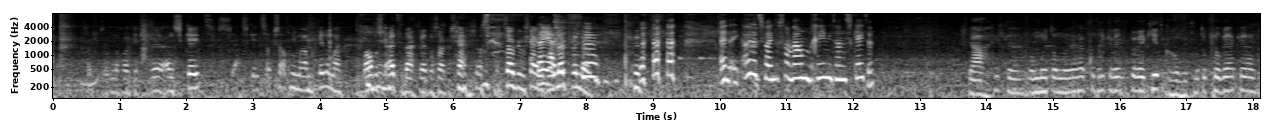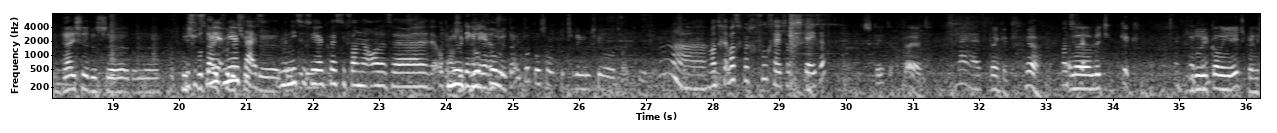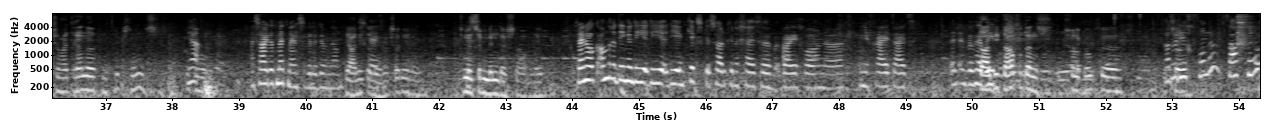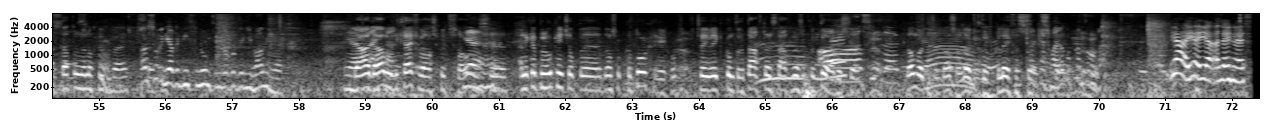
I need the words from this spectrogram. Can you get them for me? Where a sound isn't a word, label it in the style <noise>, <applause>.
Nog wel een keertje proberen. En skate, ja, skate zou ik zelf niet meer aan beginnen. Maar behalve als ik uitgedaagd werd, dan zou ik waarschijnlijk, <laughs> zou ik het waarschijnlijk Nou ja, wel leuk dat, vinden. eh, <laughs> en oh, dat is wel interessant. Waarom begin je niet aan het skaten? Ja, ik heb wel moeite om eh, in elk geval drie keer week- per week hier te komen. Ik moet ook veel werken, reizen, dus eh, dan eh, heb ik niet Dus zoveel tijd meer, voor meer dit soort, tijd. eh, maar niet dingen. zozeer een kwestie van eh, altijd eh, Ja, opnieuw als ik dingen leren. veel meer tijd had, dan zou ik dit soort dingen misschien wel wat vaker doen. Ah, wat voor gevoel geeft dat skaten? Skaten, vrijheid, Vrijheid. denk ik. Ja, Want en eh, een beetje kick. een Ik bedoel, je kan in je eentje kan je niet zo hard rennen of van die trucs doen. Dus Ja. En zou je dat met mensen willen doen dan? ja, niet Skaten? alleen. Ik zou het niet alleen. Tenminste, minder snel alleen. Zijn er ook andere dingen die, je- die, die je een kick zouden kunnen geven waar je gewoon eh, in je vrije tijd... En, en we Ta hebben die hier... tafeltennis, dat vind ik ook. eh Hadden we die gevonden? Tafeltennis? ik had hem er nog niet bij. Oh, sorry, die had ik niet genoemd omdat het in je woning was. Ja, gelijk, daarom, ja. die krijgen we wel als het goed is al. Ja. Dus, eh, en ik heb er ook eentje op, eh, bij ons op kantoor geregeld. Voor twee weken komt er een tafeltennistafel bij ons op kantoor. dus Oh, eh, superleuk. dan wordt het, is wel leuk. Tegen collega's. Dat krijgen wij ook op kantoor, hè? Ja, ja, ja. Alleen hij is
